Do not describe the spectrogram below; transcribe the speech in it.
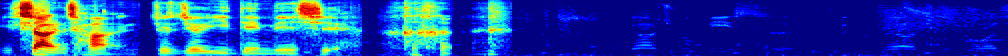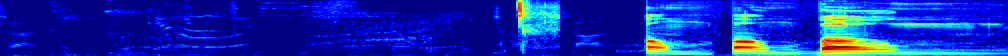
一上场就就一点点血。呵 呵嘣嘣嘣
